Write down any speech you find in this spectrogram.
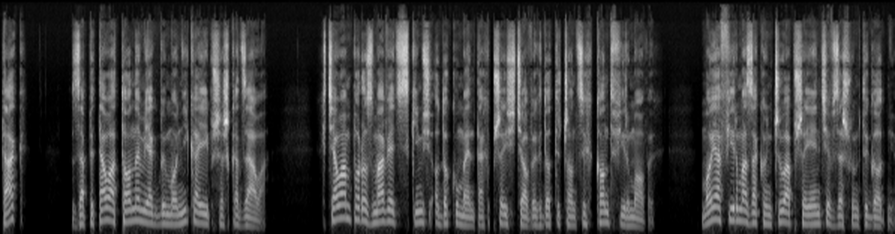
Tak? Zapytała tonem, jakby Monika jej przeszkadzała. Chciałam porozmawiać z kimś o dokumentach przejściowych dotyczących kont firmowych. Moja firma zakończyła przejęcie w zeszłym tygodniu.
